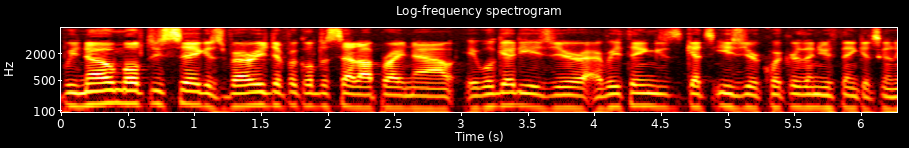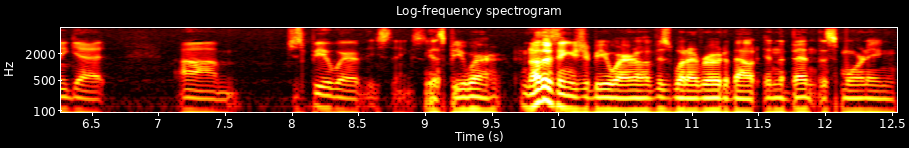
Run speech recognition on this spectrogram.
We know multi-sig is very difficult to set up right now. It will get easier. Everything gets easier quicker than you think it's going to get. Um, just be aware of these things. Yes, be aware. Another thing you should be aware of is what I wrote about in the Bent this morning,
